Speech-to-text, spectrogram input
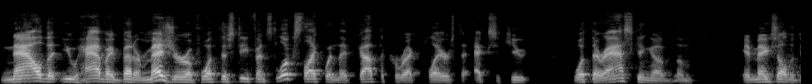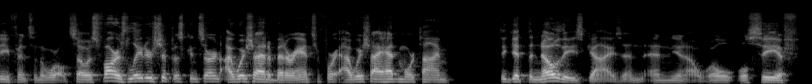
now that you have a better measure of what this defense looks like when they've got the correct players to execute what they're asking of them, it makes all the defense in the world. So as far as leadership is concerned, I wish I had a better answer for it. I wish I had more time to get to know these guys and and you know, we'll we'll see if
